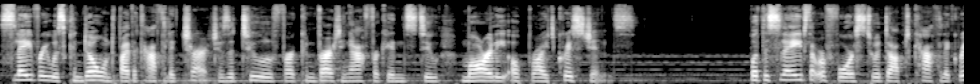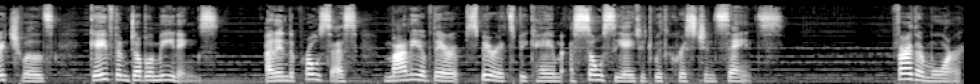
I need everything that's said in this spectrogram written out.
Slavery was condoned by the Catholic Church as a tool for converting Africans to morally upright Christians. But the slaves that were forced to adopt Catholic rituals gave them double meanings, and in the process, many of their spirits became associated with Christian saints. Furthermore,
